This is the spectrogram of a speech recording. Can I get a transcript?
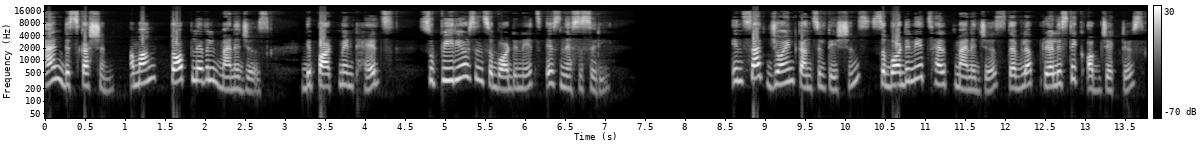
and discussion among top level managers, department heads, superiors and subordinates is necessary. In such joint consultations, subordinates help managers develop realistic objectives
